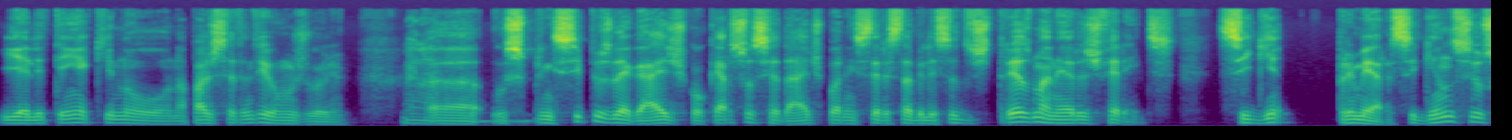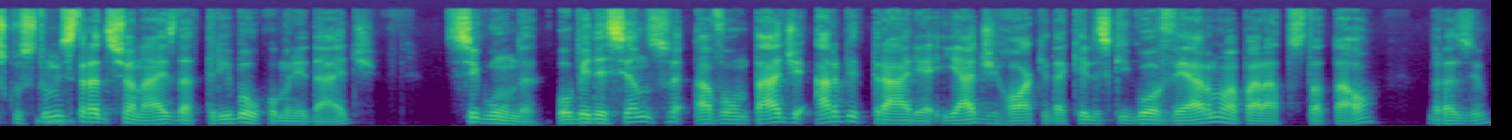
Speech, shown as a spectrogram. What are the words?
E ele tem aqui no, na página 71, Júlio. Uh, os princípios legais de qualquer sociedade podem ser estabelecidos de três maneiras diferentes. Segui Primeira, seguindo-se os costumes hum. tradicionais da tribo ou comunidade. Segunda, obedecendo-se à vontade arbitrária e ad hoc daqueles que governam o aparato estatal, Brasil.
